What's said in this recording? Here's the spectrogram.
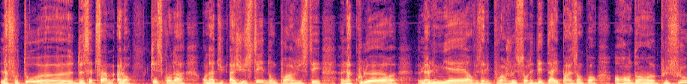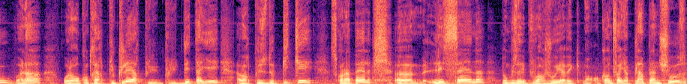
la photo euh, de cette femme. Alors, qu'est-ce qu'on a? On a dû ajuster, donc pour ajuster la couleur, la lumière. Vous allez pouvoir jouer sur les détails, par exemple en, rendant euh, plus flou, voilà, ou alors au contraire plus clair, plus plus détaillé, avoir plus de piqué, ce qu'on appelle euh, les scènes. Donc vous allez pouvoir jouer avec. Bon, encore une fois, il y a plein plein de choses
